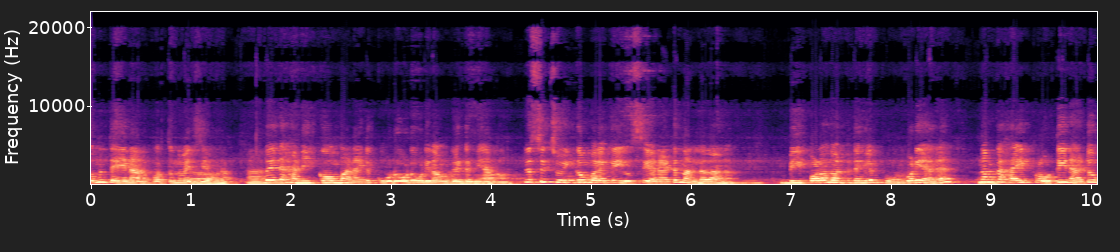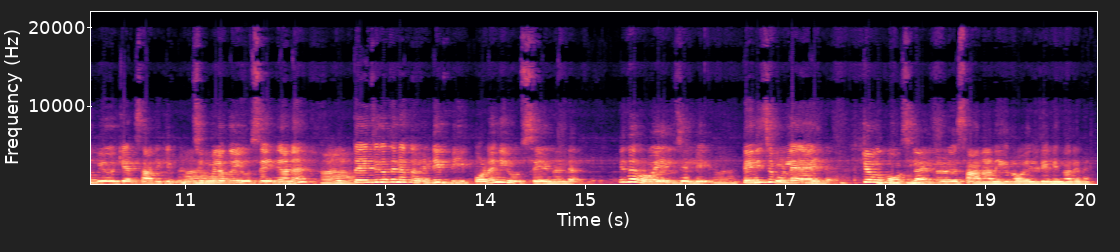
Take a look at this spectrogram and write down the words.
ഒന്ന് തേനാണ് പുറത്തുനിന്ന് പരിചയപ്പെടാം. ഇതിന്റെ ആണ്. അതിന്റെ കൂടോടുകൂടി നമുക്ക് കിട്ടുന്നതാണ്. ജസ്റ്റ് ചുയിങ്കം പോലെയൊക്കെ യൂസ് ചെയ്യാനായിട്ട് നല്ലതാണ്. ബീപ്പോൾ എന്ന് പറഞ്ഞിട്ടുണ്ടെങ്കിൽ പൂമ്പൊടിയാണ്. നമുക്ക് ഹൈ പ്രോട്ടീൻ ആയിട്ട് ഉപയോഗിക്കാൻ സാധിക്കും. ജിമ്മിലൊക്കെ യൂസ് ചെയ്യുന്നതാണ്. ഉത്തേജകത്തിനൊക്കെ വേണ്ടി ബീപ്പോളൻ യൂസ് ചെയ്യുന്നുണ്ട്. ഇത് റോയൽ ജെല്ലി തേനീച്ചക്കുള്ളിലെ ഏറ്റവും കോസ്റ്റ്ലി ആയിട്ടുള്ള ഒരു സാധനമാണ് ഈ റോയൽ ജെല്ലി എന്ന് പറയുന്നത്.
